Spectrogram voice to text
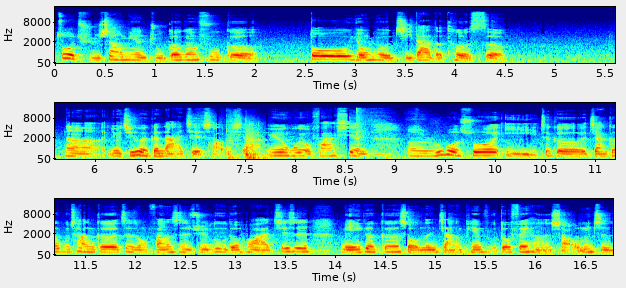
作曲上面，主歌跟副歌都拥有极大的特色。那有机会跟大家介绍一下，因为我有发现，嗯、如果说以这个讲歌不唱歌这种方式去录的话，其实每一个歌手能讲的篇幅都非常的少，我们只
